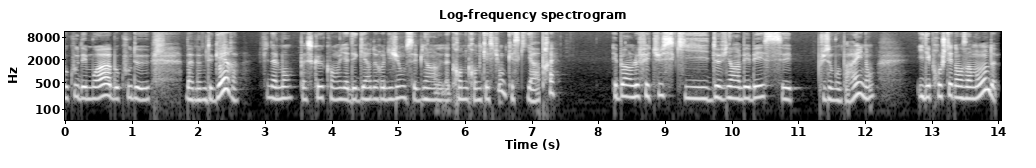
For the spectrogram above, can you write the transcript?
beaucoup d'émoi, beaucoup de, bah, même de guerre finalement, parce que quand il y a des guerres de religion, c'est bien la grande grande question, qu'est-ce qu'il y a après? Eh ben le fœtus qui devient un bébé, c'est plus ou moins pareil, non? Il est projeté dans un monde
